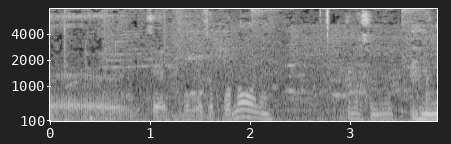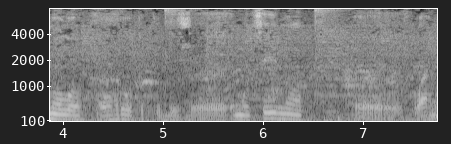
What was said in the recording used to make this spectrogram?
е, це було заплановано, тому що ми минулу гру таку дуже емоційну. е, В плані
